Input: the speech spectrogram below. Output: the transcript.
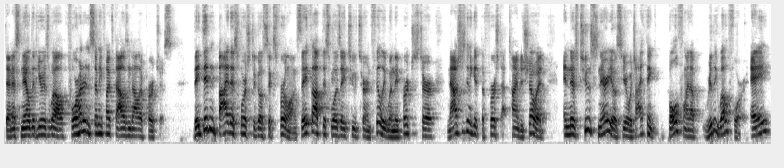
Dennis nailed it here as well. $475,000 purchase. They didn't buy this horse to go six furlongs. They thought this was a two turn filly when they purchased her. Now she's going to get the first time to show it. And there's two scenarios here, which I think both line up really well for. A,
